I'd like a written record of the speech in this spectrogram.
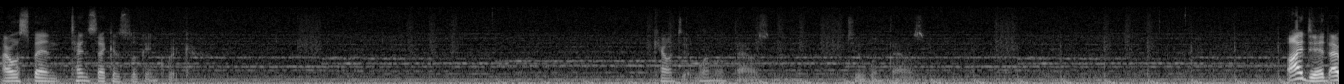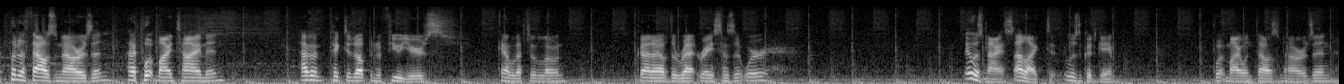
I will spend 10 seconds looking quick. Count it, 1 1,000, 2 1,000. I did, I put a thousand hours in. I put my time in. Haven't picked it up in a few years. Kinda left it alone. Got out of the rat race as it were. It was nice, I liked it. It was a good game put my 1,000 hours in.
